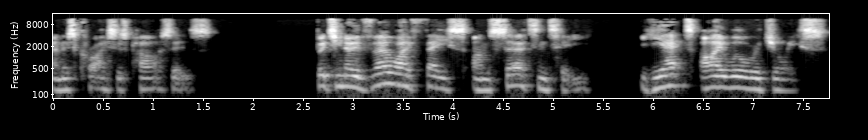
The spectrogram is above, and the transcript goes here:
and this crisis passes. But you know, though I face uncertainty, yet I will rejoice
